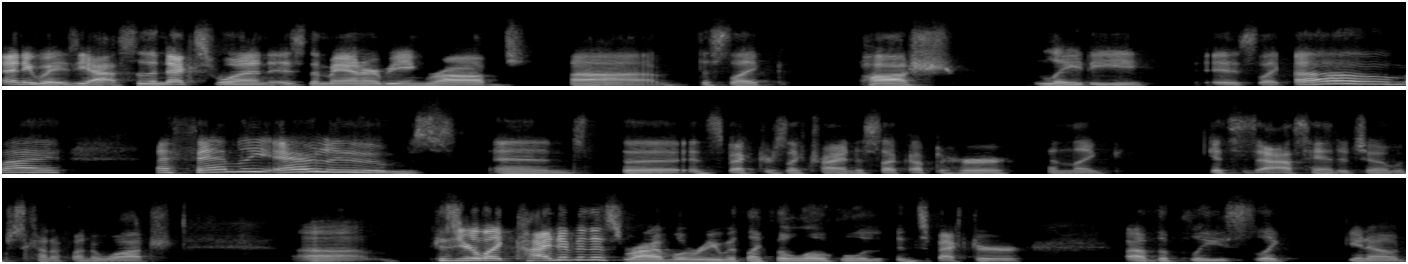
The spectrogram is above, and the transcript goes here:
anyways, yeah. So the next one is the manor being robbed. Um, this like posh lady is like, oh my, my family heirlooms, and the inspector's like trying to suck up to her and like gets his ass handed to him, which is kind of fun to watch. Um, because you're like kind of in this rivalry with like the local inspector of the police, like you know,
